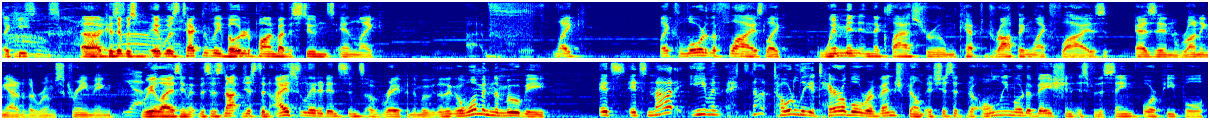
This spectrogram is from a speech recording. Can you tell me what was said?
Like he, because it was it was technically voted upon by the students and like, uh, like like Lord of the Flies, like women in the classroom kept dropping like flies, as in running out of the room screaming, Yeah. realizing that this is not just an isolated instance of rape in the movie. The, the woman in the movie. It's it's not even it's not totally a terrible revenge film. It's just that the only motivation is for the same four people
